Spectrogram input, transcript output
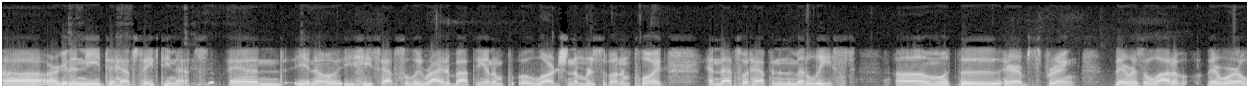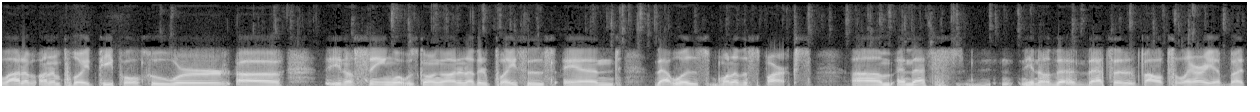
Uh, are going to need to have safety nets. And you know, he's absolutely right about the unem- large numbers of unemployed, and that's what happened in the Middle East um, with the Arab Spring. There was a lot of there were a lot of unemployed people who were uh, you know seeing what was going on in other places, and that was one of the sparks. Um, and that's you know that, that's a volatile area, but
